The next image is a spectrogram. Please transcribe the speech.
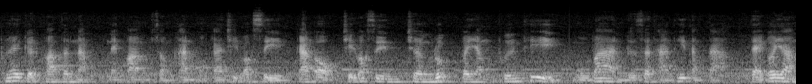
เพื่อให้เกิดความตระหนักในความสำคัญของการฉีดวัคซีน การออกฉีดวัคซีนเชิงรุกไปยังพื้นที่หมู่บ้านหรือสถานที่ต่างๆ แต่ก็ยัง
